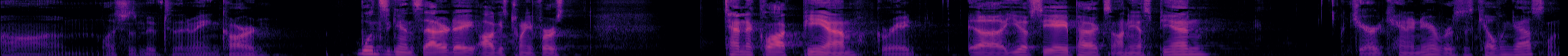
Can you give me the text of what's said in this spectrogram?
um, let's just move to the main card. Once again, Saturday, August 21st, 10 o'clock p.m. Great. Uh, UFC Apex on ESPN. Jared Cannonier versus Kelvin Gastelum.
